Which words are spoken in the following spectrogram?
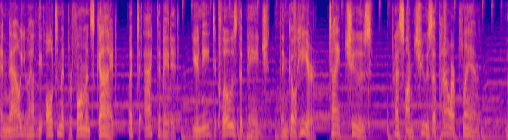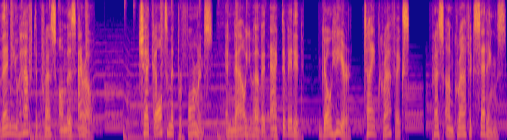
and now you have the ultimate performance guide. But to activate it, you need to close the page, then go here, type choose, press on choose a power plan. Then you have to press on this arrow. Check ultimate performance, and now you have it activated. Go here, type graphics, press on graphics settings.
